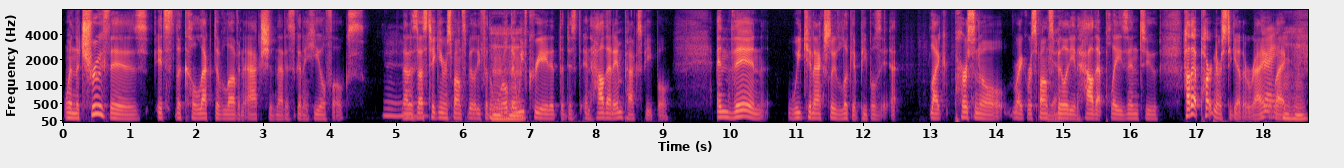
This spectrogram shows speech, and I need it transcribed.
When the truth is, it's the collective love and action that is going to heal folks. That is us taking responsibility for the world that Mhm. we've created, the dis- and how that impacts people, and then we can actually look at people's uh, like personal like responsibility and how that plays into how that partners together, right? Right. Like, Mhm.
